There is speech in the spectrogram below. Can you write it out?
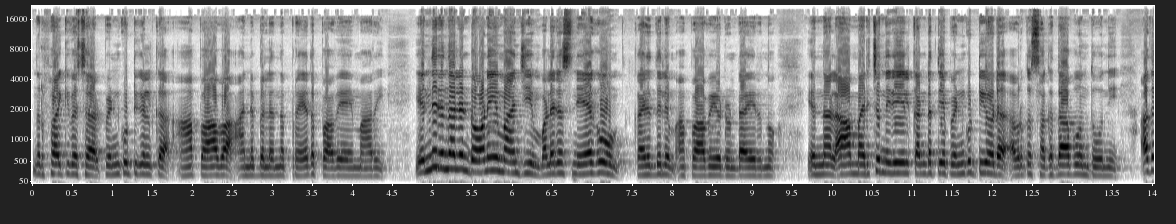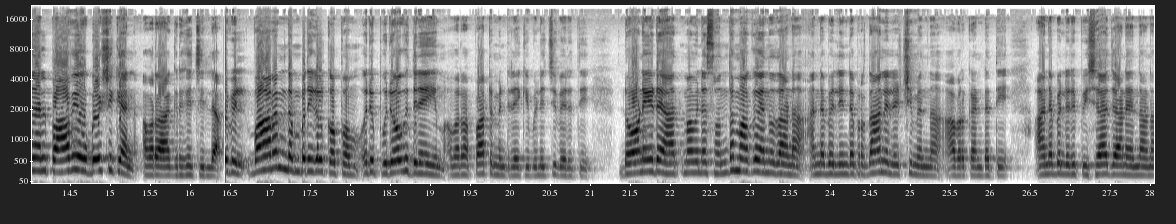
നിർഭാഗ്യവശാൽ പെൺകുട്ടികൾക്ക് ആ പാവ അന്നബൽ എന്ന പ്രേതപ്പാവയായി മാറി. എന്നിരുന്നാലും ഡോണയും മാഞ്ചിയും വളരെ സ്നേഹവും കരുതലും ആ പാവയോടുണ്ടായിരുന്നു. എന്നാൽ ആ മരിച്ച നിലയിൽ കണ്ടെത്തിയ പെൺകുട്ടിയോട് അവർക്ക് സഹതാപവും തോന്നി. അതിനാൽ പാവയെ ഉപേക്ഷിക്കാൻ അവർ ആഗ്രഹിച്ചില്ല. ഒടുവിൽ വാറൻ ദമ്പതികൾക്കൊപ്പം ഒരു പുരോഹിതനെയും അവർ അപ്പാർട്ട്മെന്റിലേക്ക് വിളിച്ചു വരുത്തി. ഡോണയുടെ ആത്മാവിനെ സ്വന്തമാക്കുക എന്നതാണ് അന്നബെല്ലിന്റെ പ്രധാന ലക്ഷ്യമെന്ന് അവർ കണ്ടെത്തി. അനബൽ ഒരു പിശാജാണ് എന്നാണ്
